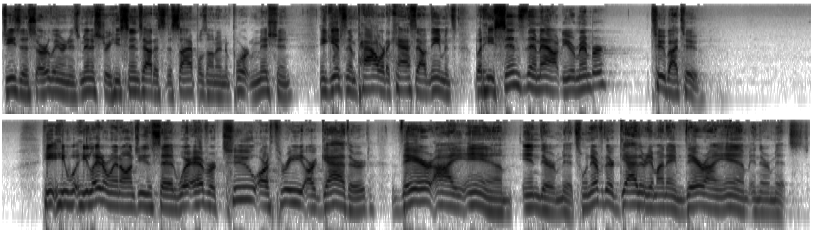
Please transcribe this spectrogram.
Jesus, earlier in his ministry, he sends out his disciples on an important mission he gives them power to cast out demons, but he sends them out, do you remember? Two by two. He, he, he later went on, Jesus said, Wherever two or three are gathered, there I am in their midst. Whenever they're gathered in my name, there I am in their midst.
